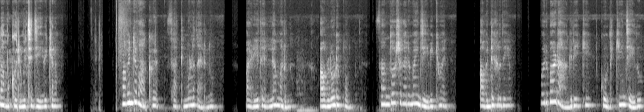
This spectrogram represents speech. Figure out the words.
നമുക്കൊരുമിച്ച് ജീവിക്കണം. അവന്റെ വാക്കുകൾ സത്യമുള്ളതായിരുന്നു. പഴയതെല്ലാം മറന്ന്. അവളോടൊപ്പം സന്തോഷകരമായി ജീവിക്കുവാൻ അവന്റെ ഹൃദയം ഒരുപാട് ആഗ്രഹിക്കുകയും കൊതിക്കുകയും ചെയ്തു.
